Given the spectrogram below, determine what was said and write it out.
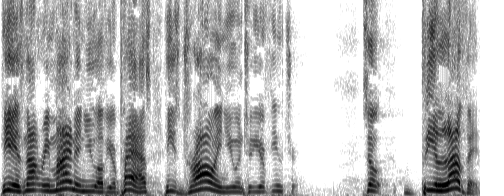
He is not reminding you of your past. He's drawing you into your future. So, beloved,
